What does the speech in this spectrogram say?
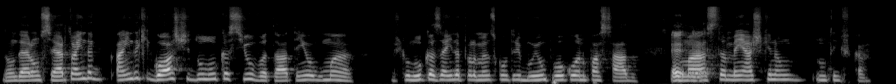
não deram certo, ainda ainda que goste do Lucas Silva, tá? Tem alguma acho que o Lucas ainda pelo menos contribuiu um pouco ano passado, é, mas é... também acho que não não tem que ficar.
